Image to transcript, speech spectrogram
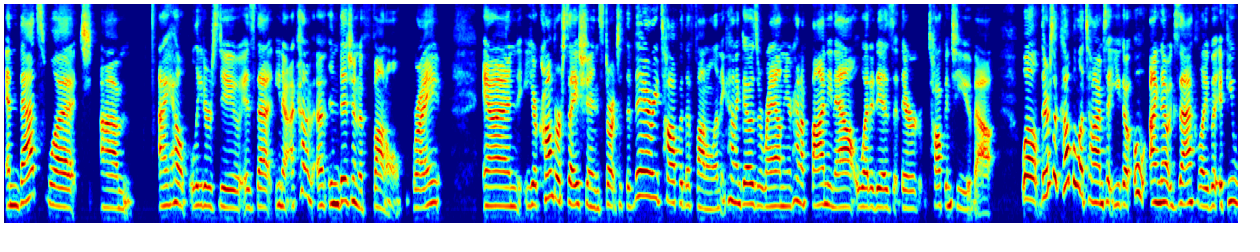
and that's what um, I help leaders do is that you know I kind of uh, envision a funnel, right? And your conversation starts at the very top of the funnel and it kind of goes around and you're kind of finding out what it is that they're talking to you about. Well, there's a couple of times that you go, Oh, I know exactly. But if you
